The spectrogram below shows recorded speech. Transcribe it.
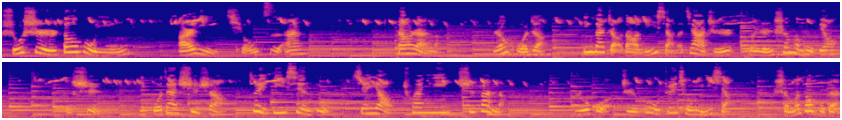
俗事都不迎。”而以求自安。当然了，人活着应该找到理想的价值和人生的目标。可是，你活在世上，最低限度先要穿衣吃饭呢。如果只顾追求理想，什么都不干，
